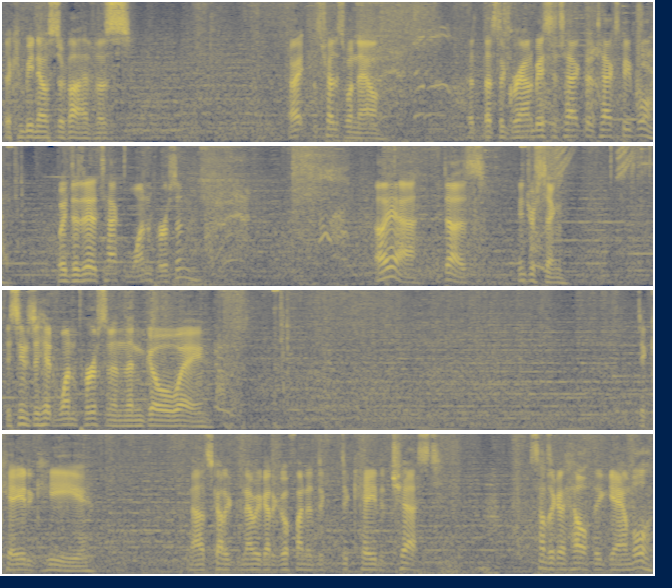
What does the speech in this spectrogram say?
There can be no survivors. Alright, let's try this one now. That, that's the ground-based attack that attacks people? Wait, did it attack one person? Oh yeah, it does. Interesting. It seems to hit one person and then go away. Decayed key. Now it's got Now we got to go find a de decayed chest. Sounds like a healthy gamble.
